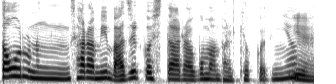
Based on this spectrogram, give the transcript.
떠오르는 사람이 맞을 것이다라고만 밝혔거든요. 예.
